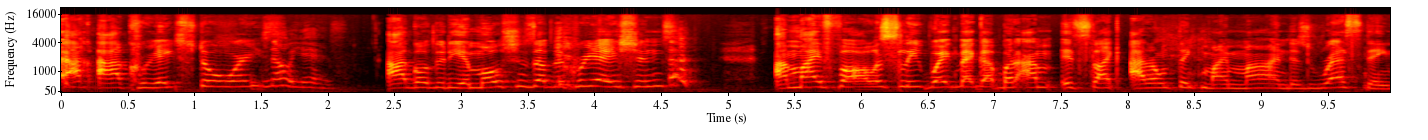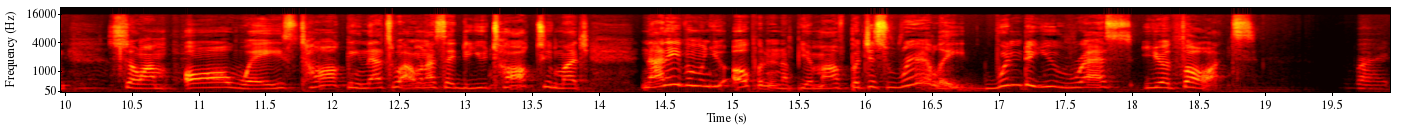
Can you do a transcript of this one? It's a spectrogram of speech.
I, I create stories. No, yes. I go through the emotions of the creations. I might fall asleep, wake back up, but I'm it's like I don't think my mind is resting. So I'm always talking. That's why when I say do you talk too much, not even when you're opening up your mouth, but just really, when do you rest your thoughts? Right.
